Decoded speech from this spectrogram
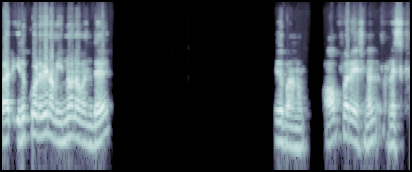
பட் இது கூடவே நம்ம இன்னொன்று வந்து இது பண்ணணும். ஆப்ரேஷனல் ரிஸ்க்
